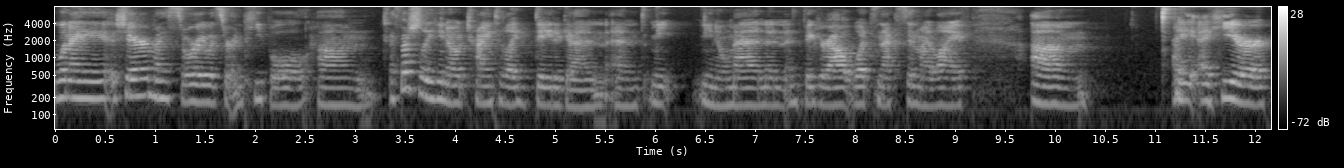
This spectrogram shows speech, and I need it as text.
when I share my story with certain people, um, especially, you know, trying to like date again and meet, you know, men and, and figure out what's next in my life, um, I, I hear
